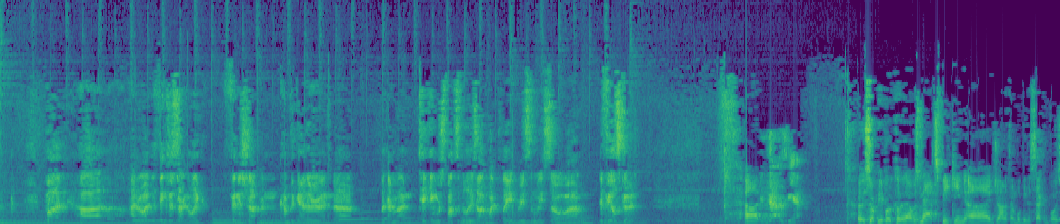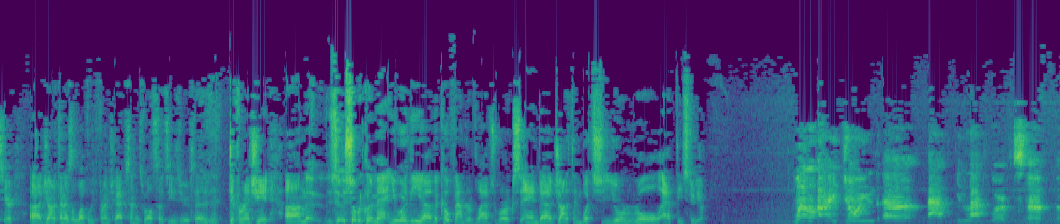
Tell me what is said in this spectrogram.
but uh, I don't know. Things are starting to like finish up and come together, and uh, like I'm, I'm taking responsibilities off my plate recently, so uh, it feels good. It does, yeah. So people are clear that was Matt speaking. Uh, Jonathan will be the second voice here. Uh, Jonathan has a lovely French accent as well, so it's easier to differentiate. Um, so, so we're clear, Matt. You are the uh, the co-founder of LabsWorks, and uh, Jonathan, what's your role at the studio? Well, I joined uh, at in LabWorks uh,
